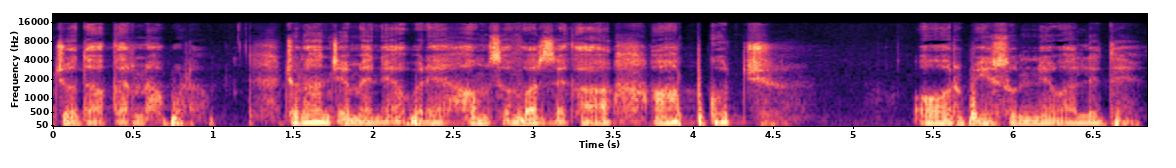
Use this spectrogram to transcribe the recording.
جدا کرنا پڑا۔ چنانچہ میں نے اپنے ہم سفر سے کہا، آپ کچھ اور بھی سننے والے تھے۔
